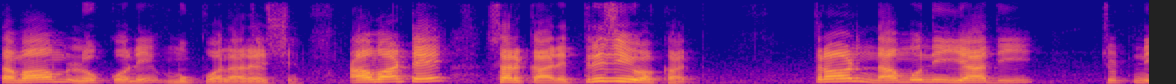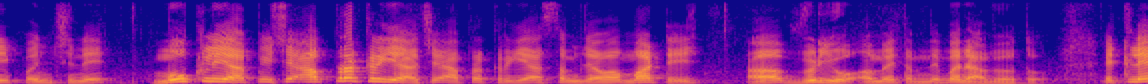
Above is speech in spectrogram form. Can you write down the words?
તમામ લોકોને મૂકવાના રહેશે. આ માટે સરકારે ત્રીજી વખત ત્રણ નામોની યાદી ચૂંટણી પંચને મોકલી આપી છે. આ પ્રક્રિયા છે. આ પ્રક્રિયા સમજાવવા માટે જ આ વીડિયો અમે તમને બનાવ્યો હતો. એટલે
